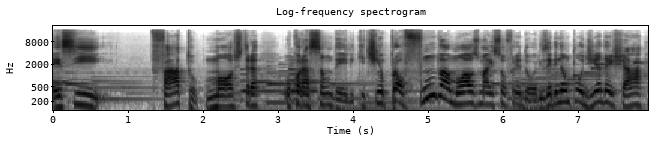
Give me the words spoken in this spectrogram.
Esse fato mostra o coração dele, que tinha profundo amor aos mais sofredores. Ele não podia deixar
